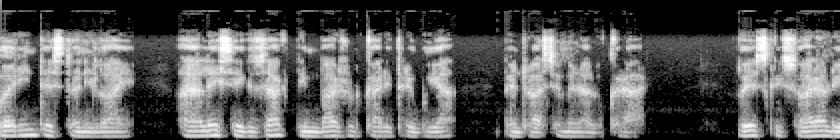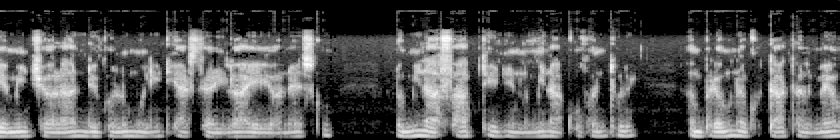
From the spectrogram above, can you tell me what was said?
Părinte Stăniloae, ai ales exact limbajul care trebuia pentru asemenea lucrare. Vezi scrisoarea lui Emil Ciolan de volumul Lidia Stăniloae Ionescu, Lumina faptei din lumina cuvântului, împreună cu tatăl meu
